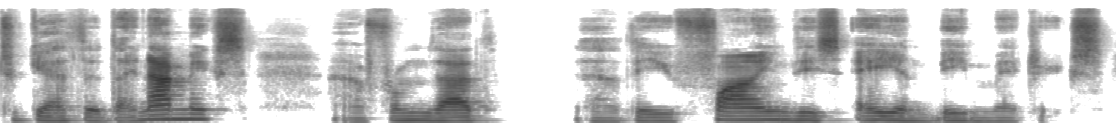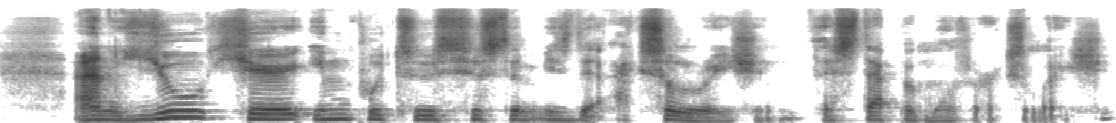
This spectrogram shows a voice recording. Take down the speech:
to get the dynamics. Uh, from that, uh, they find this A and B matrix. And U here input to the system is the acceleration, the stepper motor acceleration.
